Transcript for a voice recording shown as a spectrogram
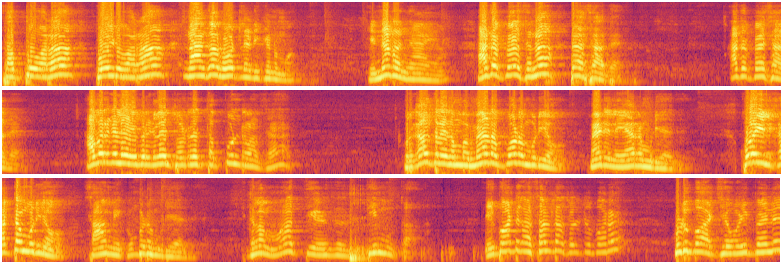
தப்பு போயிடு போயிடுவாராம் நாங்கள் ரோட்ல நிற்கணுமா என்னடா நியாயம்? அதை பேசுனா பேசாத. அதை பேசாத. அவர்களே இவர்களே சொல்றது தப்புன்றான் சார். ஒரு காலத்தில் நம்ம மேடை போட முடியும். மேடையில் ஏற முடியாது. கோயில் கட்ட முடியும். சாமி கும்பிட முடியாது. இதெல்லாம் மாற்றி எழுதுறது திமுக. நீ பாட்டுக்கு அசால்ட்டாக சொல்லிட்டு போற? குடும்ப ஆட்சியை ஒழிப்பேன்னு?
